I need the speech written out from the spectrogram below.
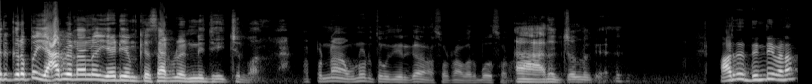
இருக்கிறப்ப யார் வேணாலும் ஏடிஎம்கே சார்பில் நின்று ஜெயிச்சிருவாங்க. அப்படின்னா இன்னொரு தொகுதி இருக்குது நான் சொல்கிறேன் வரும்போது சொல்கிறேன் ஆ அதை சொல்லுங்க. அடுத்து திண்டிவனம்.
